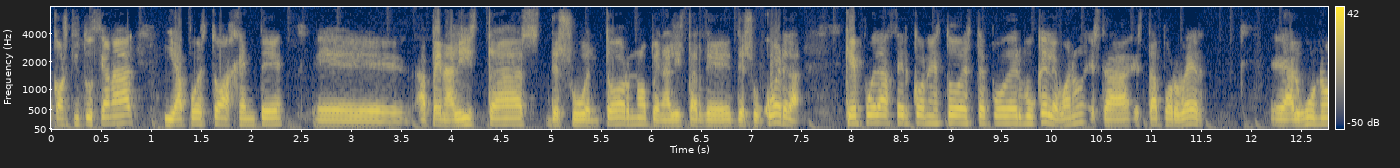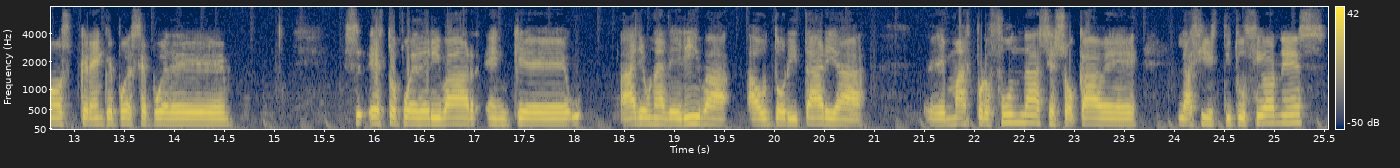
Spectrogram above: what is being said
constitucional y ha puesto a gente, eh, a penalistas de su entorno, penalistas de, su cuerda. ¿Qué puede hacer con esto este poder Bukele? Bueno, está, está por ver. Eh, algunos creen que pues, se puede esto puede derivar en que haya una deriva autoritaria eh, más profunda, se socave las instituciones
